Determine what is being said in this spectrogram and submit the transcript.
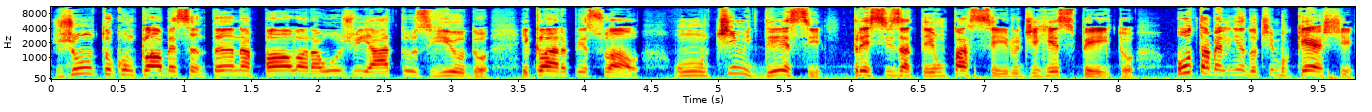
junto com Cláudia Santana, Paulo Araújo e Atos Rildo. E claro, pessoal, um time desse precisa ter um parceiro de respeito. O Tabelinha do TimbuCast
